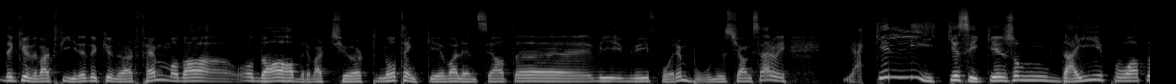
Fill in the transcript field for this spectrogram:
det kunne vært fire, det kunne vært fem, og da, og da hadde det vært kjørt. Nå tenker Valencia at uh, vi, vi får en bonussjanse her. og jeg, jeg er ikke like sikker som deg på at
